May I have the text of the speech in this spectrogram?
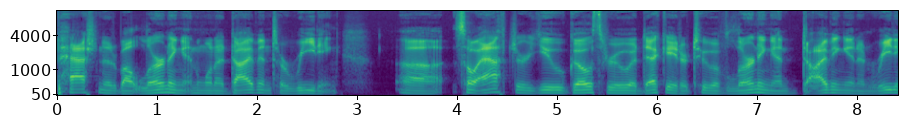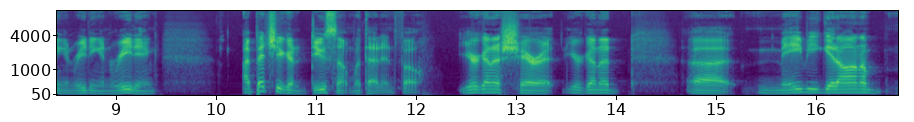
passionate about learning and want to dive into reading. Uh, so after you go through a decade or two of learning and diving in and reading and reading and reading, I bet you're going to do something with that info. You're going to share it. You're going to uh, maybe get on a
